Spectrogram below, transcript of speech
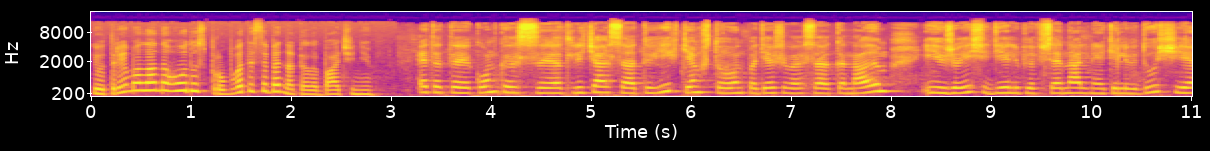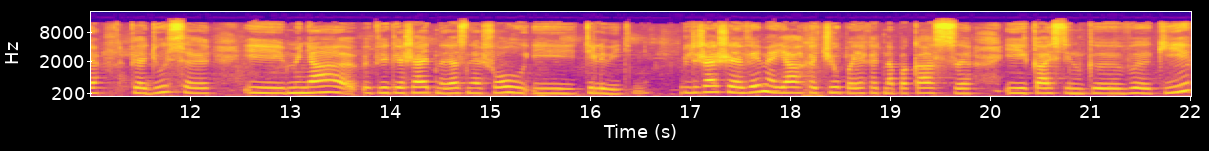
і отримала нагоду спробувати себе на телебаченні. Этот э, конкурс э, отличался от других тем, что он поддерживался каналом, и в жюри сидели профессиональные телеведущие, продюсеры, и меня приглашают на разные шоу и телевидение. В ближайшее время я хочу поехать на показ э, и кастинг э, в Киев,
